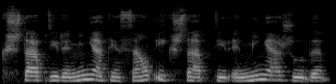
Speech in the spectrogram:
que está a pedir a minha atenção e que está a pedir a minha ajuda.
